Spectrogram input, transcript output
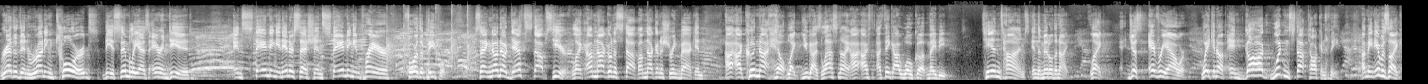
rather than running towards the assembly as Aaron did and standing in intercession, standing in prayer for the people. Saying, no, no, death stops here. Like, I'm not going to stop. I'm not going to shrink back. And I, I, could not help, like, you guys, last night, I, I, I think I woke up maybe 10 times in the middle of the night. Like, just every hour, waking up, and God wouldn't stop talking to me. I mean, it was like,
